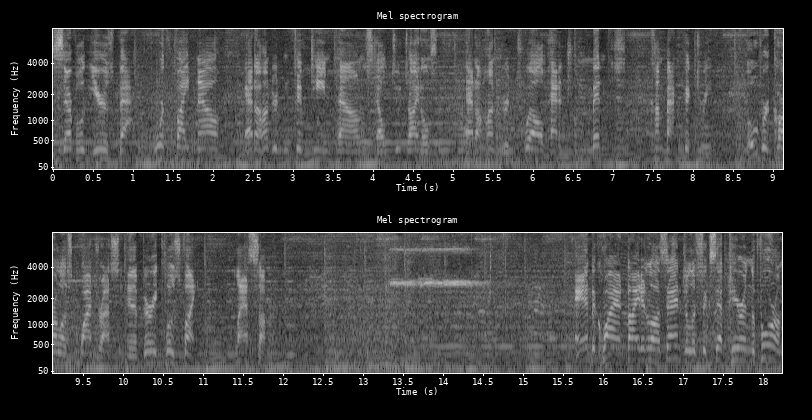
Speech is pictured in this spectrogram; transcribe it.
several years back. Fourth fight now at 115 pounds, held two titles at 112, had a tremendous comeback victory over Carlos Cuadras in a very close fight last summer. And a quiet night in Los Angeles, except here in the Forum,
